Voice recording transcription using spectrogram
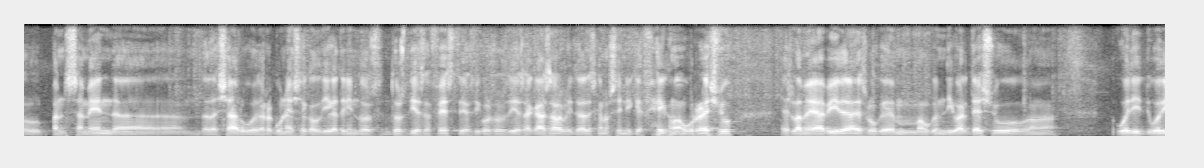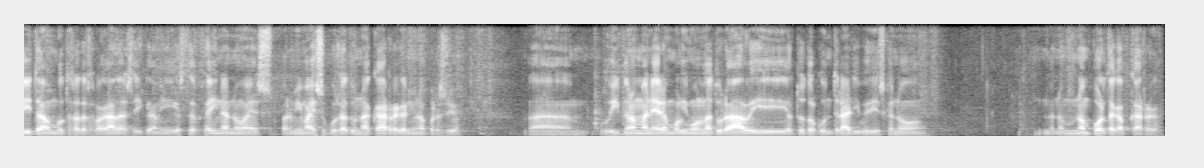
el pensament de, de deixar-ho. De reconèixer que el dia que tenim dos, dos dies de festa i estic els dos dies a casa, la veritat és que no sé ni què fer, que m'avorreixo, és la meva vida, és el que, el que em diverteixo, eh, ho he dit, ho he dit moltes altres vegades, i que a mi aquesta feina no és, per mi mai ha suposat una càrrega ni una pressió. Uh, ho dic d'una manera molt i molt natural i tot el contrari, vull dir, és que no, no, no em porta cap càrrega.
